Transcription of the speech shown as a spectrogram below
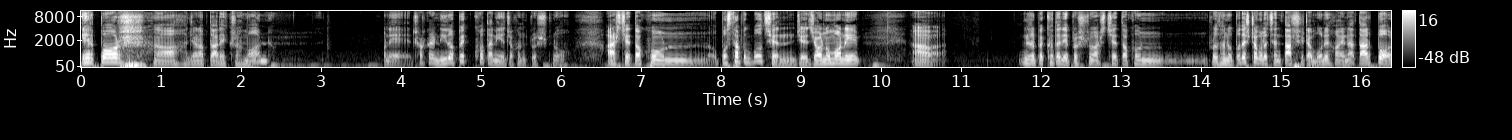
এরপর জনাব তারেক রহমান মানে সরকারের নিরপেক্ষতা নিয়ে যখন প্রশ্ন আসছে, তখন উপস্থাপক বলছেন যে জনমনে নিরপেক্ষতা নিয়ে প্রশ্ন আসছে, তখন প্রধান উপদেষ্টা বলেছেন, তার সেটা মনে হয় না। তারপর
